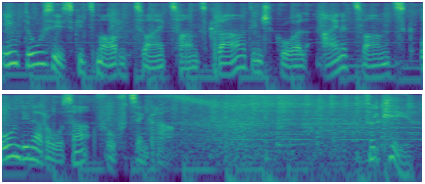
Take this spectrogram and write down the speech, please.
In Thusis gibt es morgen 22 Grad, in Schkuhl 21 und in Arosa 15 Grad. Verkehr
